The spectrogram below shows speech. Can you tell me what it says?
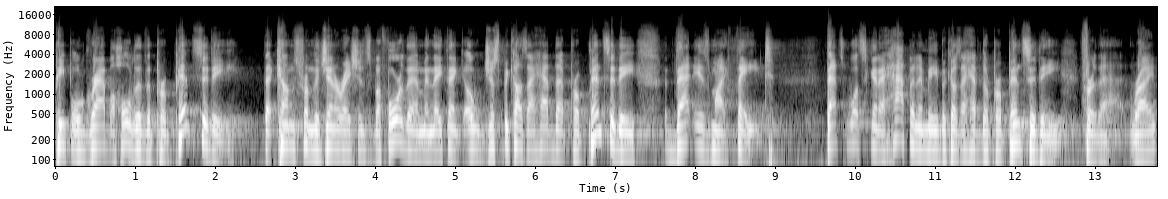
people grab a hold of the propensity that comes from the generations before them, and they think, oh, just because I have that propensity, that is my fate. That's what's going to happen to me because I have the propensity for that, right?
